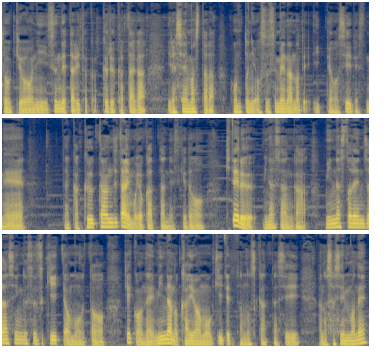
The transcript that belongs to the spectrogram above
東京に住んでたりとか来る方がいらっしゃいましたら本当におすすめなので行ってほしいですね。なんか空間自体も良かったんですけど、来てる皆さんがみんなストレンジャーシングス好きって思うと、結構ね、みんなの会話も聞いてて楽しかったし、あの写真もね、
